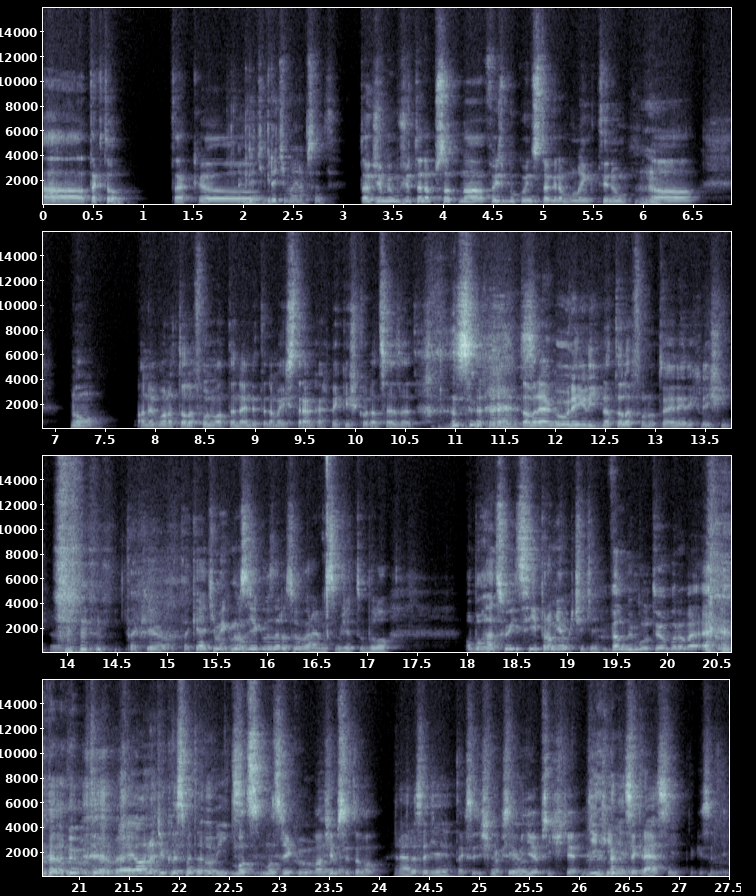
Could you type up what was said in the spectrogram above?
A tak to, tak... A kde ti, kde ti mají napsat? Takže mi můžete napsat na Facebooku, Instagramu, LinkedInu, mm-hmm. a, no, a nebo na telefonu a ten najdete na mých stránkách mikyškoda.cz. Tam reagují nejlíp na telefonu, to je nejrychlejší. tak jo, tak já ti no. moc děkuji za rozhovor. Já myslím, že to bylo obohacující pro mě určitě. Velmi multioborové. Velmi multioborové, jo, naťukli jsme toho víc. Moc, moc děkuji, vážím si toho. Rádo se děje. Tak se těším, jak se vidíme příště. Díky, měj se krásně. Taky se měj.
